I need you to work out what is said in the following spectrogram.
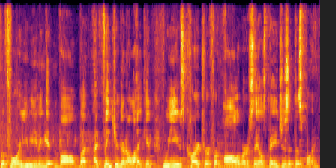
before you even get involved. But I think you're going to like it. We use Kartra for all of our sales pages at this point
